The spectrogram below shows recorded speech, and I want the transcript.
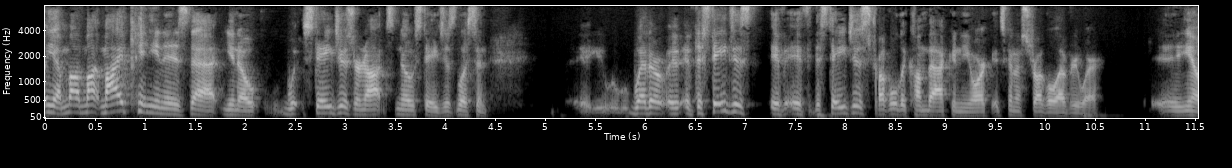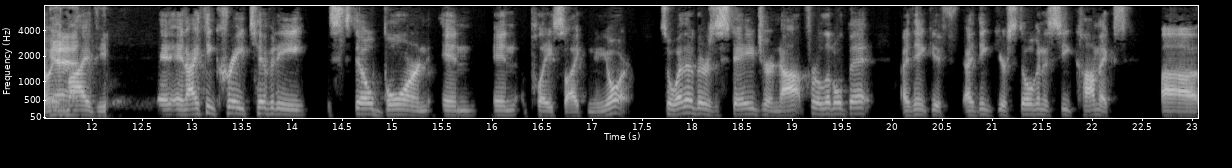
yeah, my, my, my, opinion is that, you know, stages or not no stages, listen, eh, whether if the stages if, if the stages struggle to come back in New York, it's going to struggle everywhere. Eh, you know, yeah. in my view. And, and I think creativity is still born in in a place like New York. So whether there's a stage or not for a little bit, I think if I think you're still going to see comics uh,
